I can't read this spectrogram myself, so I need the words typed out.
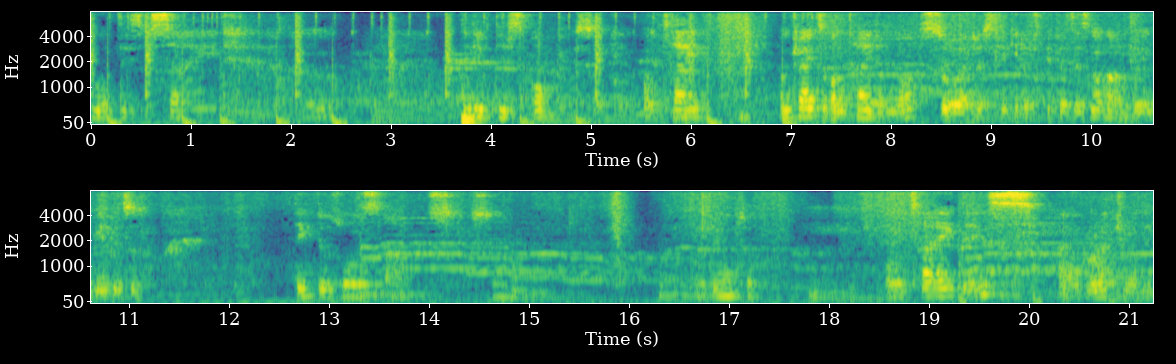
move this aside. Uh-huh. Leave this up so I can untie. I'm trying to untie the knot, so I just take it off because there's no how I'm going to be able to take those ones out. So I'm going to untie this and gradually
